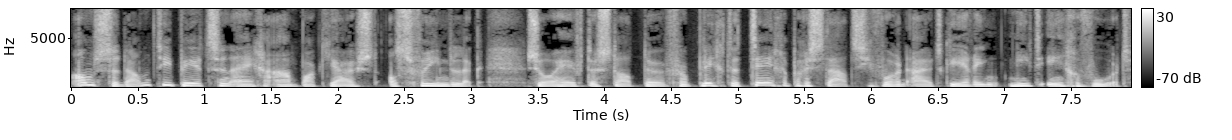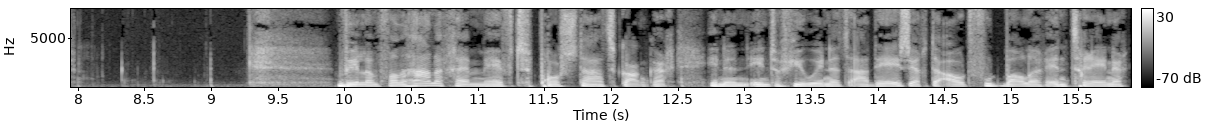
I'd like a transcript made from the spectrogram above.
Amsterdam typeert zijn eigen aanpak juist als vriendelijk. Zo heeft de stad de verplichte tegenprestatie voor een uitkering niet ingevoerd. Willem van Hanegem heeft prostaatkanker. In een interview in het AD zegt de oud-voetballer en trainer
